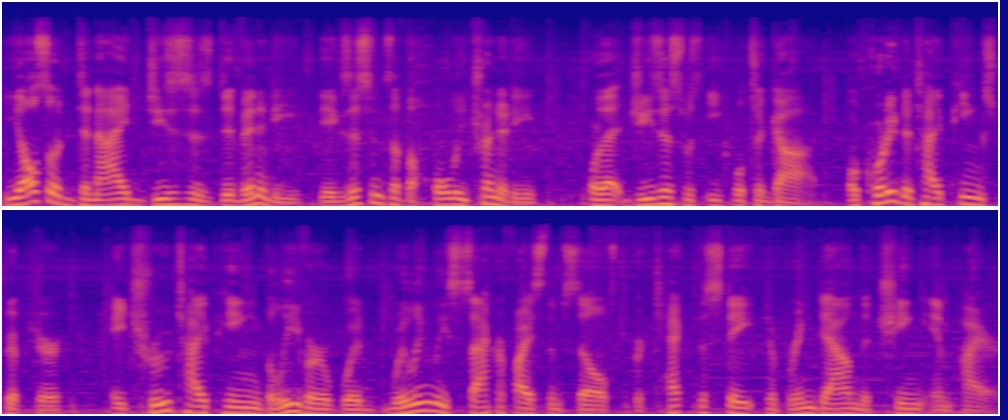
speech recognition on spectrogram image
He also denied Jesus' divinity, the existence of the Holy Trinity, or that Jesus was equal to God. According to Taiping scripture, a true Taiping believer would willingly sacrifice themselves to protect the state to bring down the Qing Empire.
